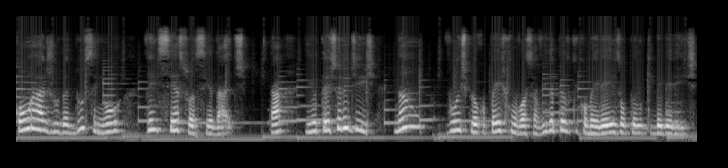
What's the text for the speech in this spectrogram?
com a ajuda do Senhor, vencer a sua ansiedade, tá? E o texto ele diz: Não vos preocupeis com vossa vida pelo que comereis ou pelo que bebereis.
